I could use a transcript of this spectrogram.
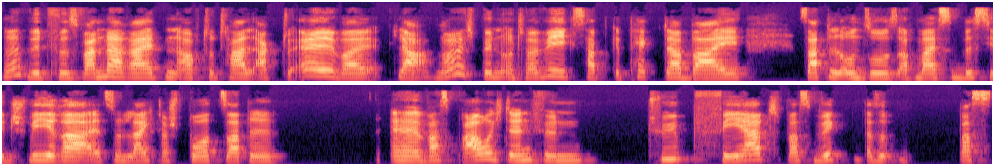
Ne, wird fürs Wanderreiten auch total aktuell, weil klar, ne, ich bin unterwegs, habe Gepäck dabei, Sattel und so ist auch meist ein bisschen schwerer als so ein leichter Sportsattel. Äh, was brauche ich denn für ein Typ Pferd, was wirkt, also was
